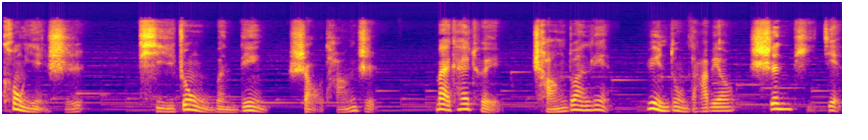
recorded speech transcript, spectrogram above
控饮食，体重稳定，少糖脂，迈开腿，常锻炼，运动达标，身体健，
